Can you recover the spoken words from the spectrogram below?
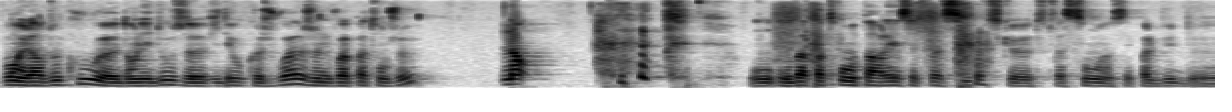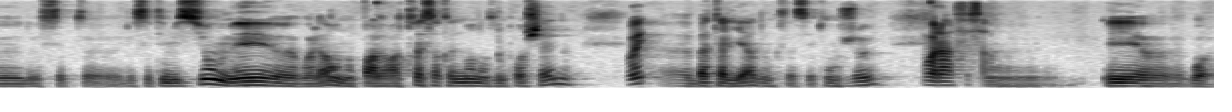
Bon, alors du coup, euh, dans les 12 vidéos que je vois, je ne vois pas ton jeu. Non, On, on va pas trop en parler cette fois-ci, puisque de toute façon, euh, c'est pas le but de, de cette, euh, de cette émission, mais euh, voilà, on en parlera très certainement dans une prochaine. Oui. Euh, Battalia, donc ça c'est ton jeu. voilà, c'est ça. Et euh, bon,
